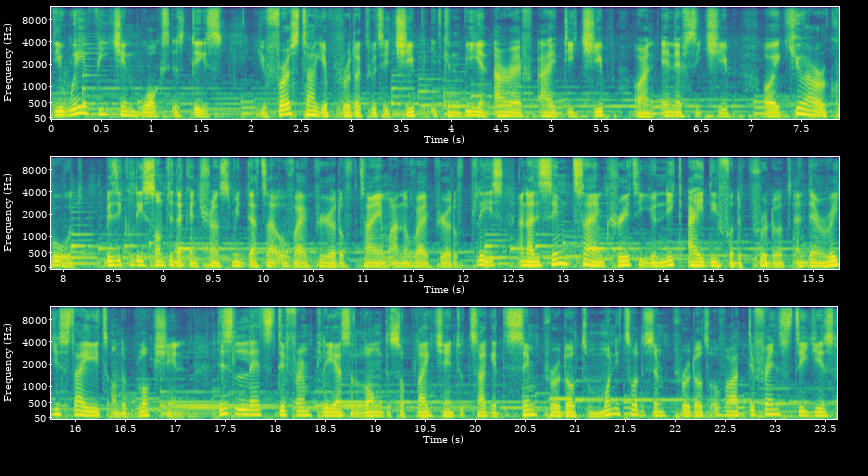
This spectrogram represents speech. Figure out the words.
The way VeChain works is this. You first tag your product with a chip. It can be an RFID chip or an NFC chip or a QR code, basically something that can transmit data over a period of time and over a period of place, and at the same time create a unique ID for the product and then register it on the blockchain. This lets different players along the supply chain to target the same product to monitor the same product over different stages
